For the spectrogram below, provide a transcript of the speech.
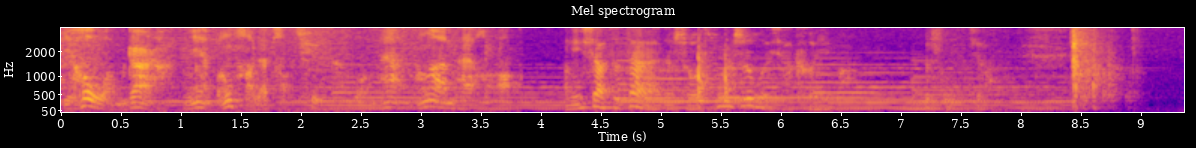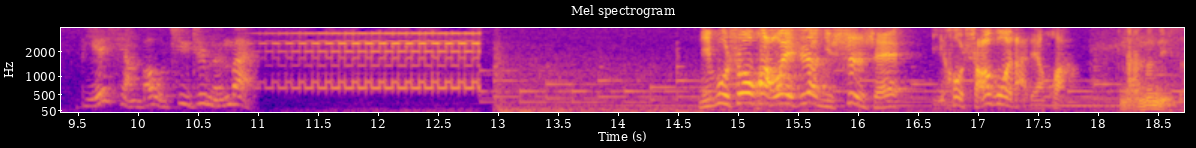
以后我们这儿啊，您也甭跑来跑去的，我们呀能安排好。您下次再来的时候通知我一下，可以吗？就是我家。别想把我拒之门外！你不说话，我也知道你是谁。以后少给我打电话。男的女的？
